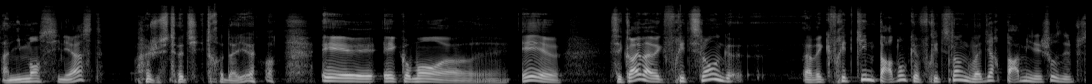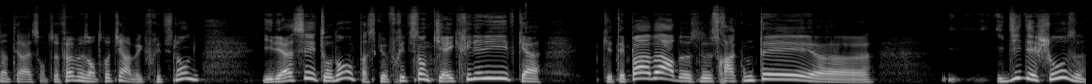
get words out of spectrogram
un immense cinéaste, à juste titre d'ailleurs. Et, comment... et c'est quand même avec Fritz Lang... Avec Friedkin, pardon, que Fritz Lang va dire parmi les choses les plus intéressantes. Ce fameux entretien avec Fritz Lang, il est assez étonnant parce que Fritz Lang, qui a écrit des livres, qui a, qui était pas avare de, se raconter, euh, il- dit des choses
